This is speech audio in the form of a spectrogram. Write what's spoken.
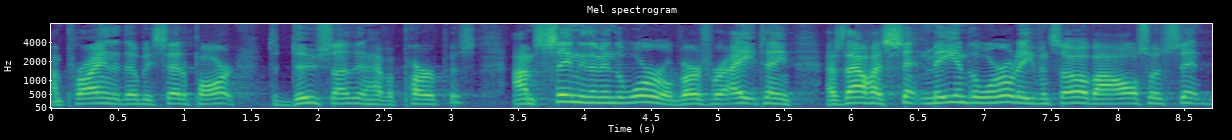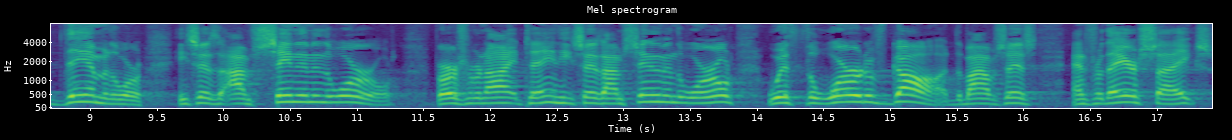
I'm praying that they'll be set apart to do something and have a purpose. I'm sending them in the world. Verse 18, As thou hast sent me into the world, even so have I also sent them into the world. He says, I'm sending them in the world. Verse number 19, he says, I'm sending them in the world with the word of God. The Bible says, And for their sakes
